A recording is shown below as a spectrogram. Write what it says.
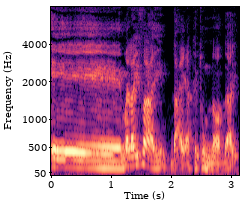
e me la rifai? Dai, anche tu no, dai.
